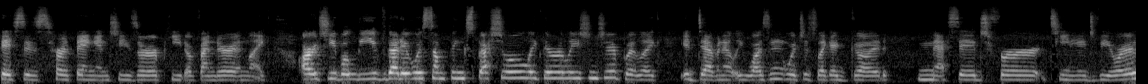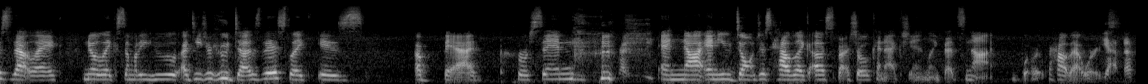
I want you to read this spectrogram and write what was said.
this is her thing, and she's a repeat offender, and like Archie believed that it was something special, like their relationship, but like it definitely wasn't, which is like a good message for teenage viewers that like no like somebody who a teacher who does this like is a bad person. And not and you don't just have like a special connection. Like that's not how that works. Yeah, that's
